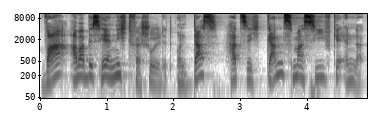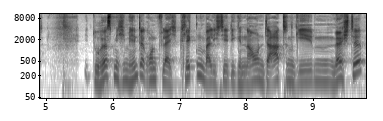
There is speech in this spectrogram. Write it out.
war aber bisher nicht verschuldet. Und das hat sich ganz massiv geändert. Du hörst mich im Hintergrund vielleicht klicken, weil ich dir die genauen Daten geben möchte.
